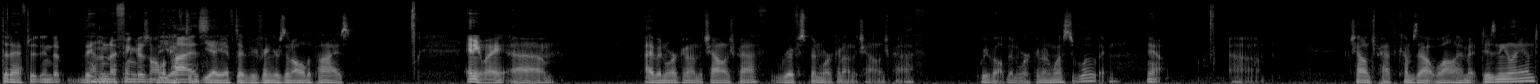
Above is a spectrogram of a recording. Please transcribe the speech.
that I have to end up having you- my fingers in all the have to- pies. yeah, you have to have your fingers in all the pies. Anyway, um, I've been working on the challenge path. Riff's been working on the challenge path. We've all been working on West of Loathing. yeah. Um, Challenge Path comes out while I'm at Disneyland,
